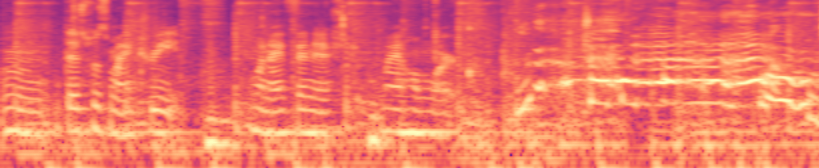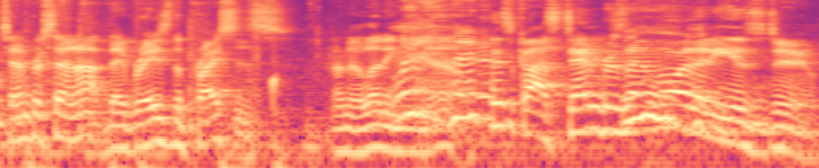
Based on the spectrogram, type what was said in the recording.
Mm, this was my treat when I finished my homework. 10% up. They've raised the prices. And they're letting you know. this costs 10% more than it used to.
